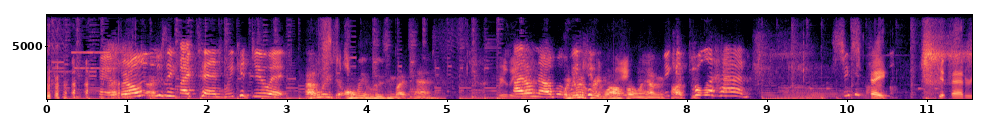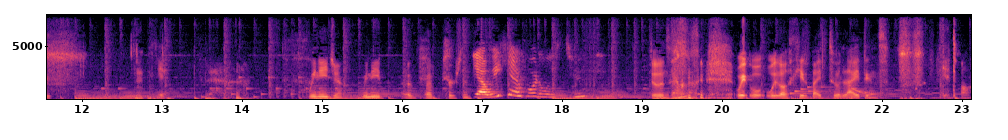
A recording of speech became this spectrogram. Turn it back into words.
Okay, we're only losing by 10. We could do it. how are we only losing by 10? Really? I don't know, but We're we doing can, pretty well for only having we five can pull ahead. We can Hey, get battery. yeah. We need you. We need a, a person. Yeah, we can't afford to lose two people. Dude, we, we got hit by two lightings. Get on.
